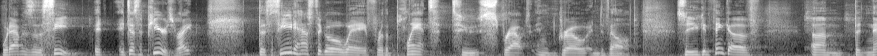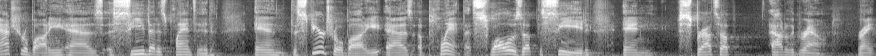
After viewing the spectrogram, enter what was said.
what happens to the seed? It, it disappears, right? The seed has to go away for the plant to sprout and grow and develop. So you can think of um, the natural body as a seed that is planted, and the spiritual body as a plant that swallows up the seed and sprouts up out of the ground, right?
